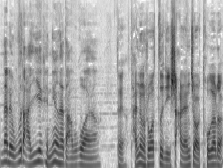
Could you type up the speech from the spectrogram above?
那这五打一肯定他打不过呀。对啊，谭正说自己杀人就是图个乐。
